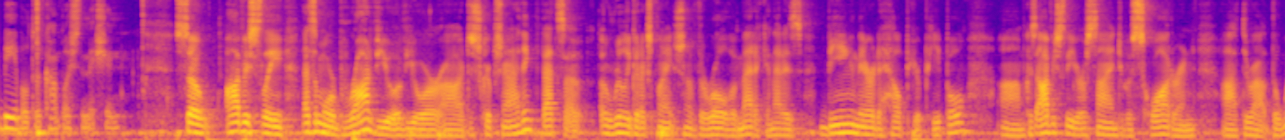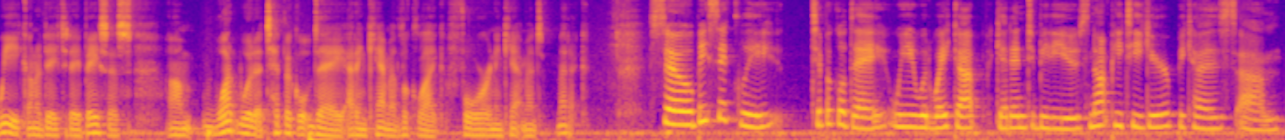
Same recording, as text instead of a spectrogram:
be able to accomplish the mission. So, obviously, that's a more broad view of your uh, description. I think that's a, a, really good explanation of the role of a medic, and that is being there to help your people. Because um, obviously, you're assigned to a squadron uh, throughout the week on a day to day basis. Um, what would a typical day at encampment look like for an encampment medic? So, basically, typical day, we would wake up, get into BDUs, not PT gear because um,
